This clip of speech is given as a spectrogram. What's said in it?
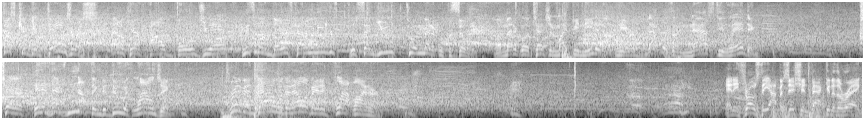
This could get dangerous. I don't care how bold you are. Missing on those kind of maneuvers will send you to a medical facility. A medical attention might be needed out here. That was a nasty landing. Chair, and it has nothing to do with lounging. Driven down with an elevated flatliner. And he throws the opposition back into the ring.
